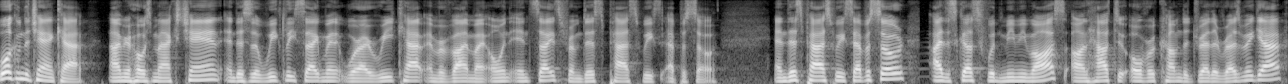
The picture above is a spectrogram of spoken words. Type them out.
Welcome to Chan Cap. I'm your host, Max Chan, and this is a weekly segment where I recap and provide my own insights from this past week's episode. And this past week's episode, I discussed with Mimi Moss on how to overcome the dreaded resume gap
